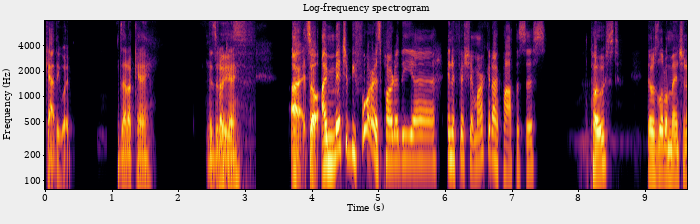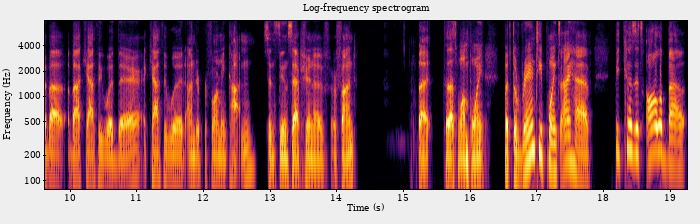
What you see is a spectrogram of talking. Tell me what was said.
Cathie Wood. Is that okay? Is it okay? All right. So I mentioned before as part of the uh, inefficient market hypothesis post, there was a little mention about about Cathie Wood there. Cathie Wood underperforming cotton since the inception of her fund. But so that's one point. But the ranty points I have, because it's all about,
